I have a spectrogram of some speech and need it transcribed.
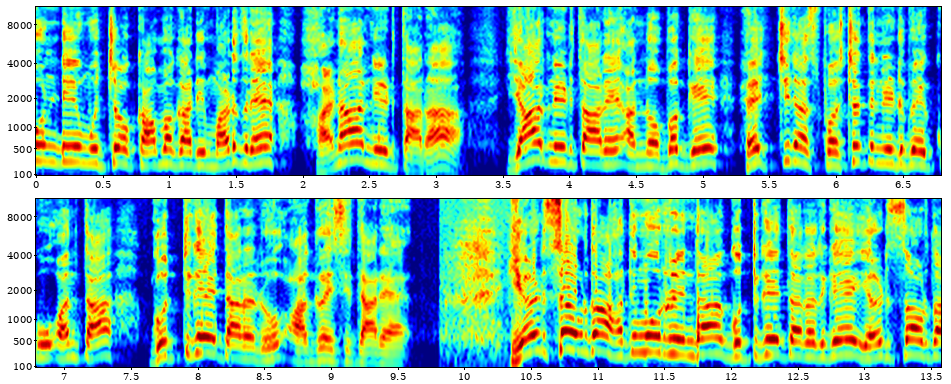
ಗುಂಡಿ ಮುಚ್ಚೋ ಕಾಮಗಾರಿ ಮಾಡಿದ್ರೆ ಹಣ ನೀಡ್ತಾರಾ? ಯಾರು ನೀಡ್ತಾರೆ ಅನ್ನೋ ಬಗ್ಗೆ ಹೆಚ್ಚಿನ ಸ್ಪಷ್ಟತೆ ನೀಡಬೇಕು ಅಂತ ಗುತ್ತಿಗೆದಾರರು ಆಗ್ರಹಿಸಿದ್ದಾರೆ. ಎರಡ್ ಸಾವಿರದ ಹದಿಮೂರರಿಂದ ಗುತ್ತಿಗೆದಾರರಿಗೆ ಎರಡ್ ಸಾವಿರದ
